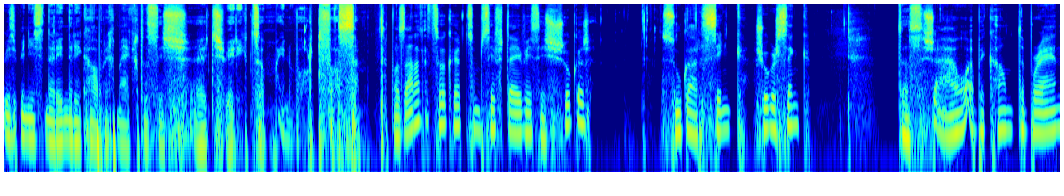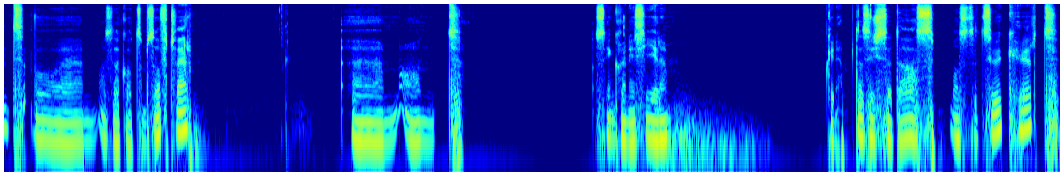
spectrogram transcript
wie, ich es in Erinnerung habe, aber ich merke, das ist äh, schwierig zum in Wort fassen. Was auch noch dazu gehört zum Sif Davis ist Sugar, Sugar Sync, Sugar Sync. Das ist auch ein bekannter Brand, wo, ähm, also da geht es um Software. Ähm, und synchronisieren. Genau, das ist so das, was dazugehört.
